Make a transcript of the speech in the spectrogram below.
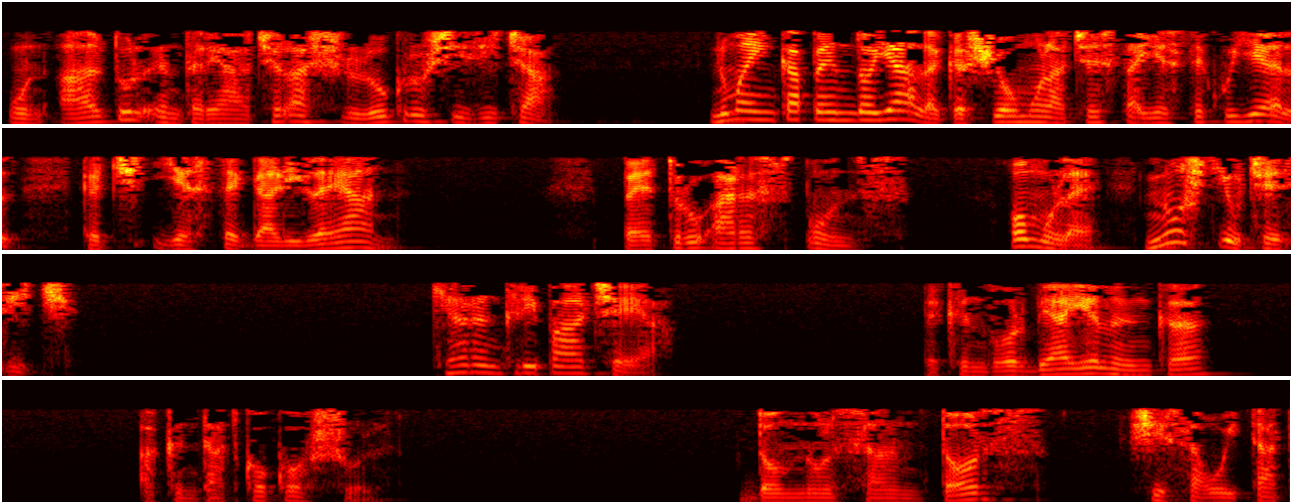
un altul întărea același lucru și zicea, Nu mai încape îndoială că și omul acesta este cu el, căci este galilean. Petru a răspuns, Omule, nu știu ce zici. Chiar în clipa aceea, pe când vorbea el încă, a cântat cocoșul. Domnul s-a întors și s-a uitat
